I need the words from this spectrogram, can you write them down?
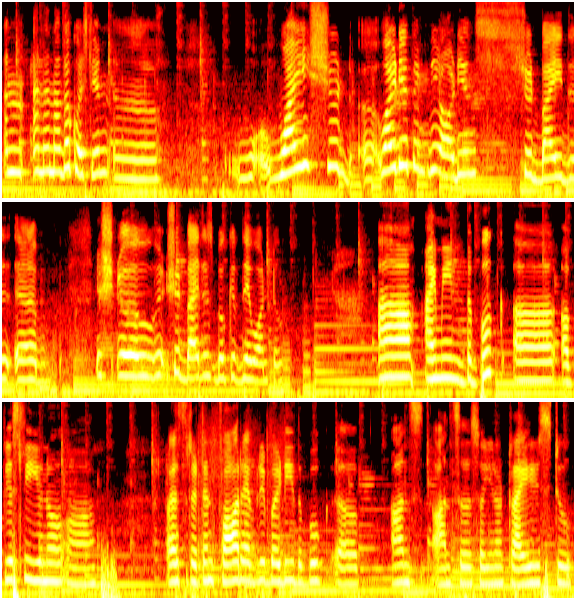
and and another question: uh, Why should uh, why do you think the audience should buy the uh, sh- uh, should buy this book if they want to? Um, I mean, the book, uh, obviously, you know, uh, is written for everybody. The book ans- answers, so you know, tries to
